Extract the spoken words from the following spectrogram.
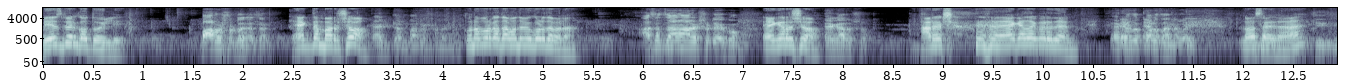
বেচবেন কত হইলে? বারোশো টাকা চান। একদম বারোশো? একদম বারোশো টাকা। কোনো প্রকার দামাদামি করে দেবে না? আচ্ছা যান আরেকশো টাকা কম। এগারোশো? এগারোশো। আর একশো এক হাজার করে দেন। এক হাজার করা যায় না ভাই। লস হয় না হ্যাঁ? জি জি।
